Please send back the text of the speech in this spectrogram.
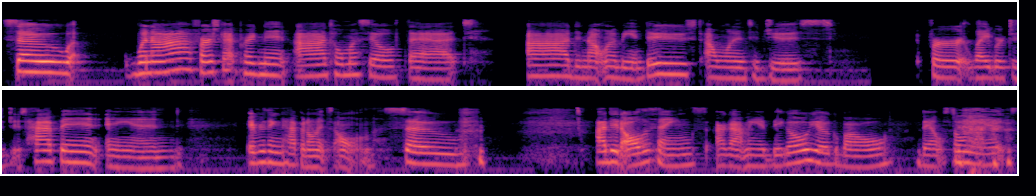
So when I first got pregnant, I told myself that I did not want to be induced. I wanted to just for labor to just happen and everything to happen on its own. So I did all the things. I got me a big old yoga ball, bounced on it.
